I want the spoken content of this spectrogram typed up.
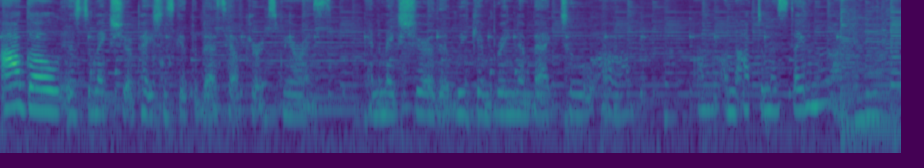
Our goal is to make sure patients get the best healthcare experience and to make sure that we can bring them back to uh, an optimal state of mind.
